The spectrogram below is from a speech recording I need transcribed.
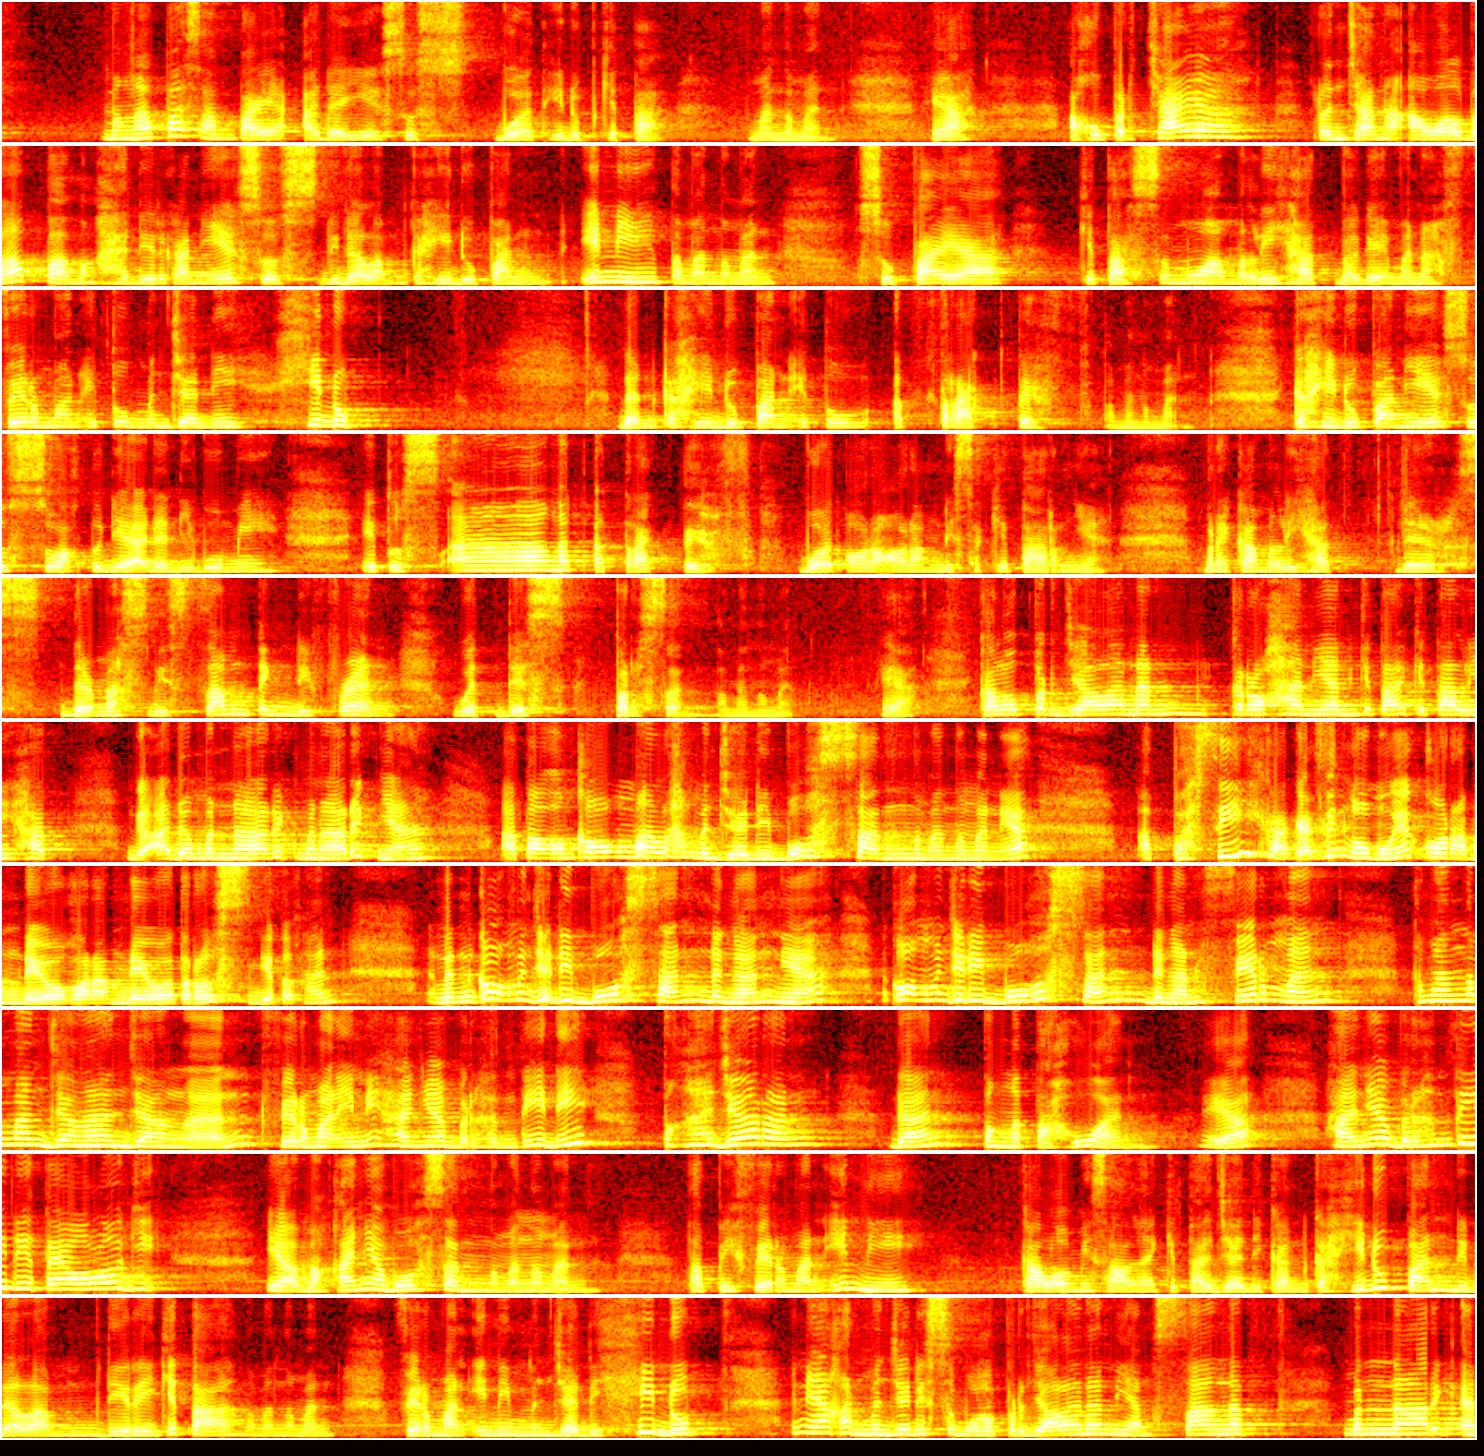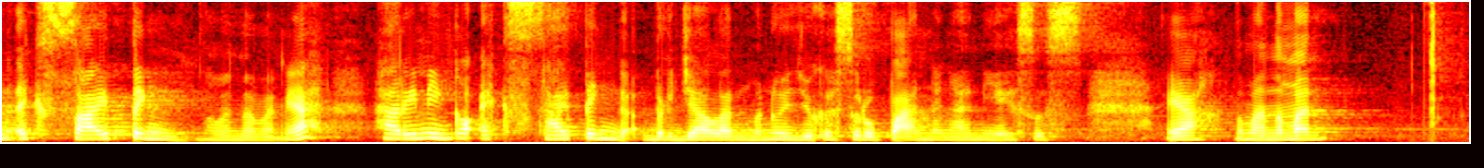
Mengapa sampai ada Yesus buat hidup kita, teman-teman? Ya, aku percaya rencana awal Bapa menghadirkan Yesus di dalam kehidupan ini, teman-teman, supaya kita semua melihat bagaimana firman itu menjadi hidup dan kehidupan itu atraktif, teman-teman. Kehidupan Yesus waktu dia ada di bumi itu sangat atraktif buat orang-orang di sekitarnya. Mereka melihat there's, there must be something different with this person, teman-teman. Ya, kalau perjalanan kerohanian kita kita lihat nggak ada menarik menariknya, atau engkau malah menjadi bosan teman-teman ya. Apa sih Kak Kevin ngomongnya koram deo koram deo terus gitu kan? Dan kau menjadi bosan dengannya? Kau menjadi bosan dengan firman? Teman-teman jangan-jangan firman ini hanya berhenti di pengajaran dan pengetahuan ya. Hanya berhenti di teologi. Ya makanya bosan teman-teman. Tapi firman ini kalau misalnya kita jadikan kehidupan di dalam diri kita, teman-teman, firman ini menjadi hidup, ini akan menjadi sebuah perjalanan yang sangat menarik and exciting, teman-teman ya. Hari ini engkau exciting nggak berjalan menuju keserupaan dengan Yesus, ya, teman-teman.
